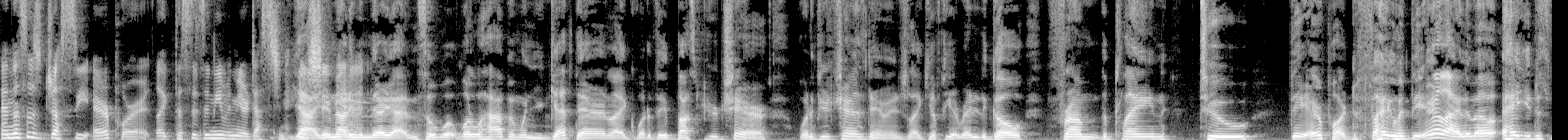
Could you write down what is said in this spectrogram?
And this is just the airport. Like this isn't even your destination. yeah, you're not yet. even there yet. And so what what will happen when you get there? Like, what if they bust your chair? What if your chair is damaged? Like, you have to get ready to go from the plane to the airport to fight with the airline about, hey, you just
